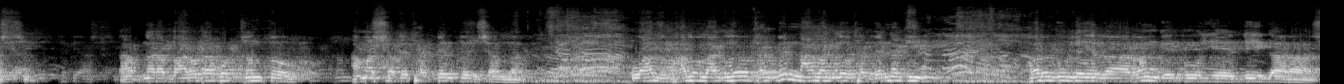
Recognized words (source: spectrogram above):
আসছি। আপনারা বারোটা পর্যন্ত আমার সাথে থাকবেন তো ইনশাল্লাহ ওয়াজ ভালো লাগলেও থাকবেন, না লাগলেও থাকবেন নাকি? হরগুলের রঙ্গে বইয়ে দিগারাস।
